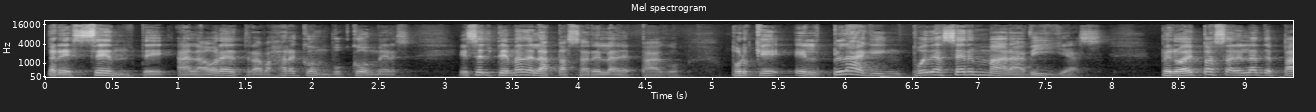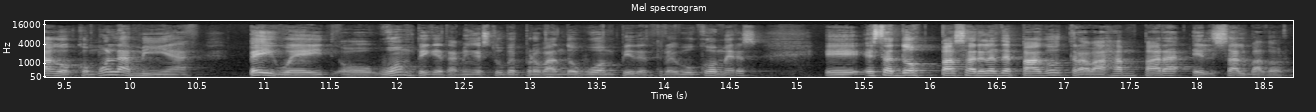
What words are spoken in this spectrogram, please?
presente a la hora de trabajar con WooCommerce es el tema de la pasarela de pago, porque el plugin puede hacer maravillas, pero hay pasarelas de pago como la mía, Payway o Wompy, que también estuve probando Wompy dentro de WooCommerce. Eh, estas dos pasarelas de pago trabajan para El Salvador.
